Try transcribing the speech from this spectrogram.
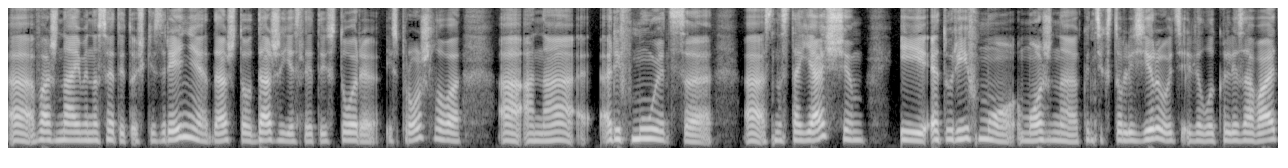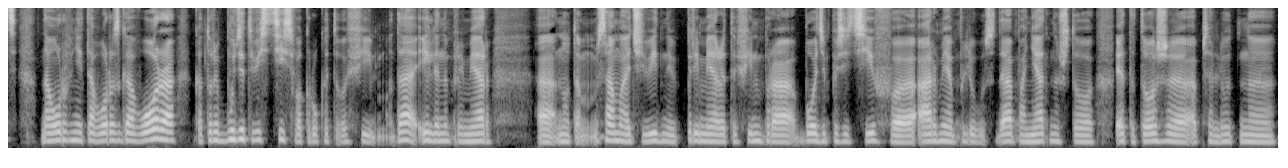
э, важна именно с этой точки зрения, да, что даже если эта история из прошлого, э, она рифмуется э, с настоящим, и эту рифму можно контекстуализировать или локализовать на уровне того разговора, который будет вестись вокруг этого фильма. Да? Или, например, Э, ну, там, самый очевидный пример — это фильм про бодипозитив э, «Армия плюс», да, понятно, что это тоже абсолютно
